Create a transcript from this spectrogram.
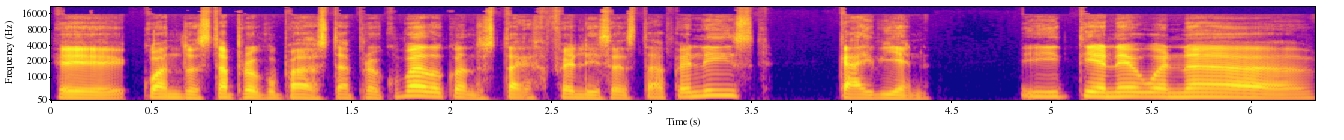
eh, cuando está preocupado está preocupado, cuando está feliz está feliz, cae bien. Y tiene buena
